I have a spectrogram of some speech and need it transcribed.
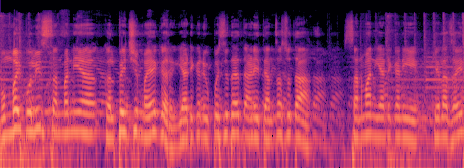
मुंबई पोलीस सन्माननीय कल्पेशजी मयेकर या ठिकाणी उपस्थित आहेत आणि त्यांचा सुद्धा सन्मान या ठिकाणी केला जाईल.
